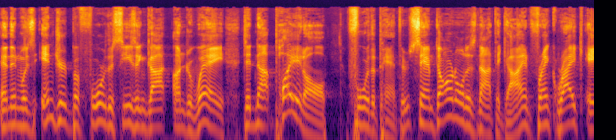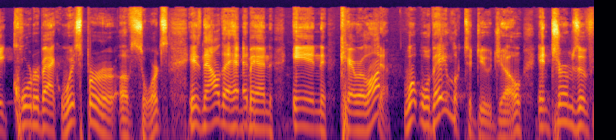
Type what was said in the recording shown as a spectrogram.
and then was injured before the season got underway. Did not play at all for the Panthers. Sam Darnold is not the guy, and Frank Reich, a quarterback whisperer of sorts, is now the head man in Carolina. What will they look to do, Joe, in terms of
